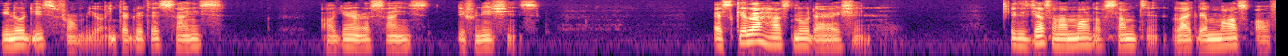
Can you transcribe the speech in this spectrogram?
You know this from your integrated science or general science definitions. A scalar has no direction. It is just an amount of something like the mass of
